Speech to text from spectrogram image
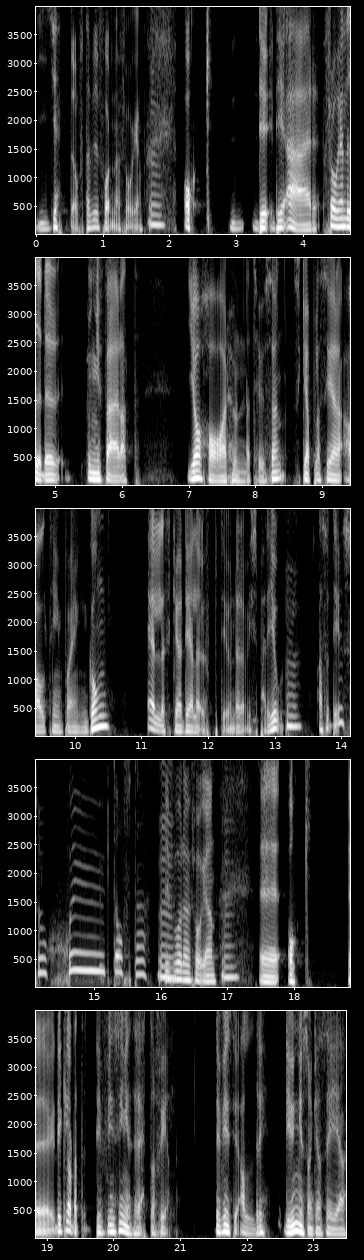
jätteofta vi får den här frågan. Mm. Och det, det är, frågan lyder ungefär att jag har 100 000, ska jag placera allting på en gång eller ska jag dela upp det under en viss period? Mm. Alltså det är så sjukt ofta vi Mm. får den frågan. Mm. Eh, och eh, det är klart att det finns inget rätt och fel. Det finns det ju aldrig. Det är ju ingen som kan säga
